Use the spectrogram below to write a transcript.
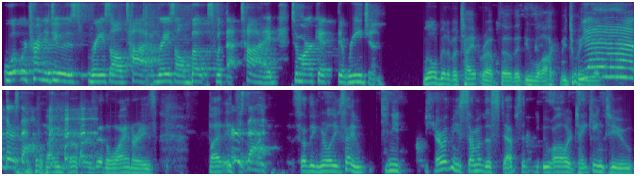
what we're trying to do is raise all tide, raise all boats with that tide to market the region little bit of a tightrope though that you walk between yeah the, there's that. the wine growers and the wineries. But it's there's that. something really exciting. Can you share with me some of the steps that you all are taking to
